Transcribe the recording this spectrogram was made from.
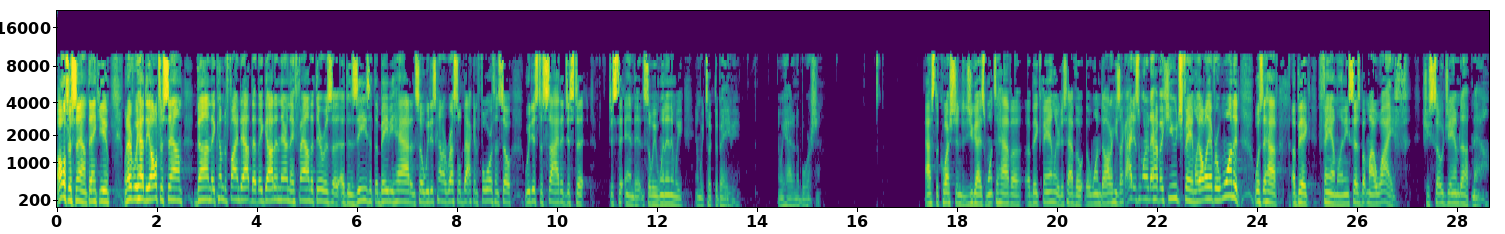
Ultrasound, thank you. Whenever we had the ultrasound done, they come to find out that they got in there and they found that there was a, a disease that the baby had. And so we just kind of wrestled back and forth. And so we just decided just to, just to end it. And so we went in and we, and we took the baby and we had an abortion asked the question, Did you guys want to have a, a big family or just have the, the one daughter? He's like, I just wanted to have a huge family. All I ever wanted was to have a big family. And he says, But my wife, she's so jammed up now.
